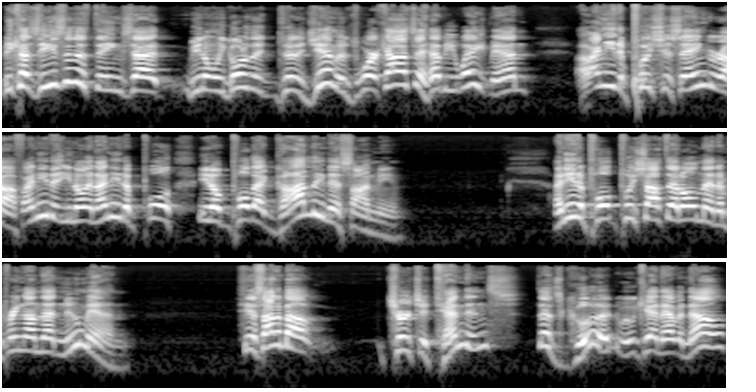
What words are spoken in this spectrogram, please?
Because these are the things that, you know, when we go to the, to the gym and work out, it's a heavy weight, man. I need to push this anger off. I need to, you know, and I need to pull, you know, pull that godliness on me. I need to pull, push off that old man and bring on that new man. See, it's not about church attendance. That's good. We can't have it now.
